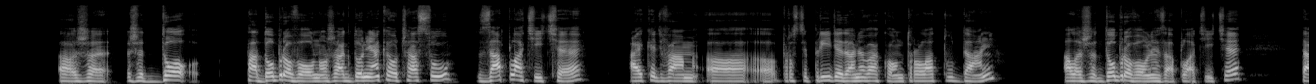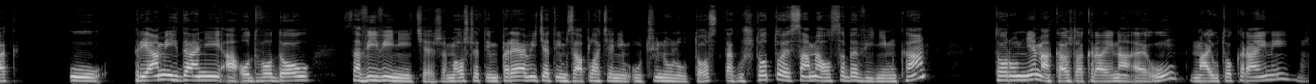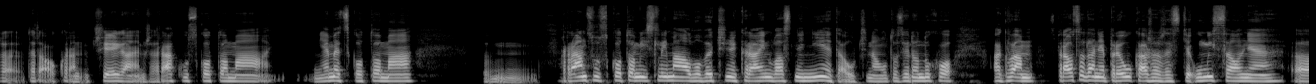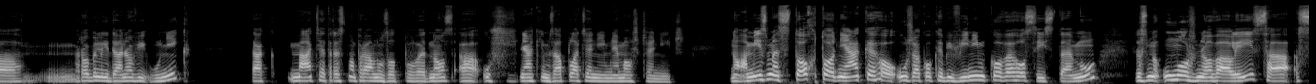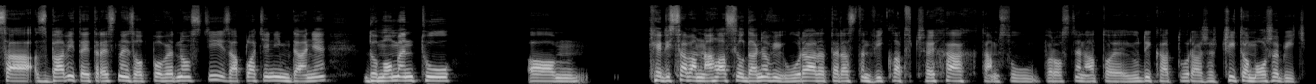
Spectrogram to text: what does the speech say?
e, že, že do, tá dobrovoľnosť, že ak do nejakého času zaplatíte aj keď vám uh, proste príde daňová kontrola, tú daň, ale že dobrovoľne zaplatíte, tak u priamých daní a odvodov sa vyviníte, že môžete tým prejavíte tým zaplatením účinnú lútosť, tak už toto je samé o sebe výnimka, ktorú nemá každá krajina EÚ. Majú to krajiny, že teda okrem Čiech, ja neviem, že Rakúsko to má, Nemecko to má, Francúzsko to myslím, alebo väčšine krajín vlastne nie je tá účinná lútosť. Jednoducho ak vám správca dane preukáže, že ste umyselne uh, robili daňový únik, tak máte trestnoprávnu zodpovednosť a už nejakým zaplatením nemôžete nič. No a my sme z tohto nejakého už ako keby výnimkového systému, že sme umožňovali sa, sa zbaviť tej trestnej zodpovednosti zaplatením dane do momentu, um, kedy sa vám nahlásil daňový úrad a teraz ten výklad v Čechách, tam sú proste na to je judikatúra, že či to môže byť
